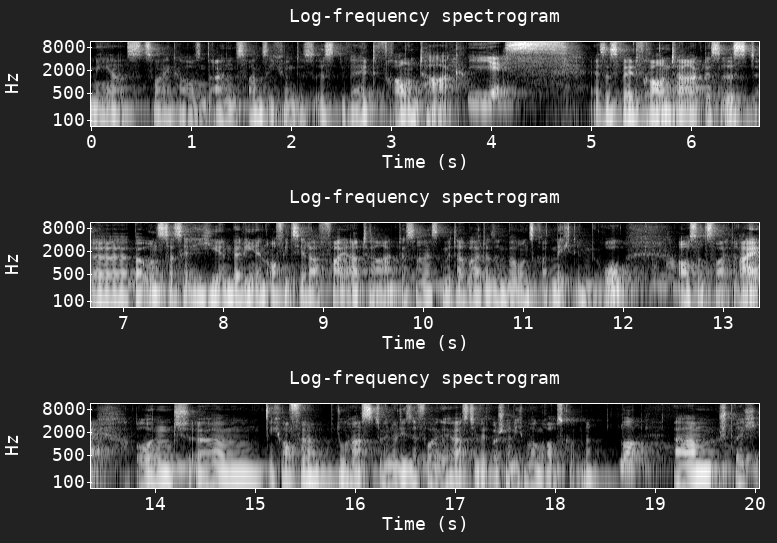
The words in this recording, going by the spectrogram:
März 2021 und es ist Weltfrauentag. Yes! Es ist Weltfrauentag. Das ist äh, bei uns tatsächlich hier in Berlin ein offizieller Feiertag. Das heißt, Mitarbeiter sind bei uns gerade nicht im Büro, genau. außer zwei, drei. Und ähm, ich hoffe, du hast, wenn du diese Folge hörst, die wird wahrscheinlich morgen rauskommen, ne? Morgen. Ähm, sprich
